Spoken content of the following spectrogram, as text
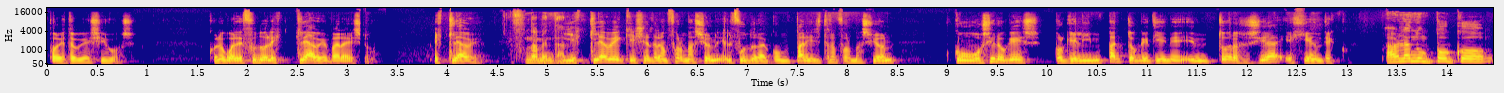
Por esto que decís vos. Con lo cual el fútbol es clave para eso. Es clave. Es fundamental. Y es clave que esa transformación, el fútbol acompañe esa transformación como vocero que es, porque el impacto que tiene en toda la sociedad es gigantesco. Hablando un poco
